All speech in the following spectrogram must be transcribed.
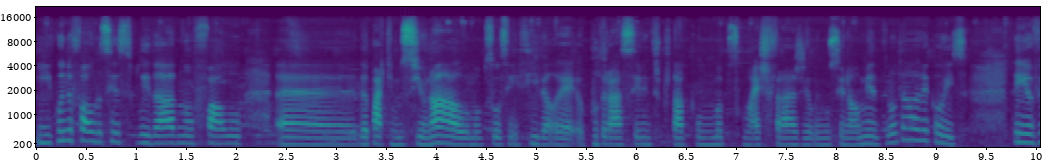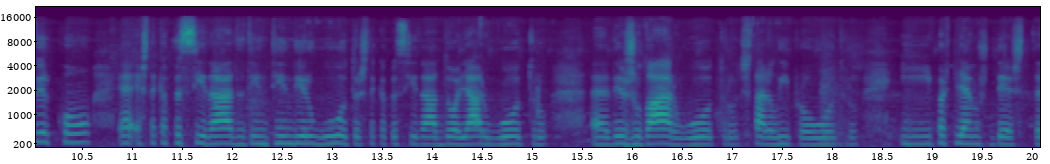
E quando eu falo da sensibilidade, não falo uh, da parte emocional, uma pessoa sensível é, poderá ser interpretada como uma pessoa mais frágil emocionalmente, não tem nada a ver com isso. Tem a ver com uh, esta capacidade de entender o outro, esta capacidade de olhar o outro, uh, de ajudar o outro, de estar ali para o outro e partilhamos desta,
